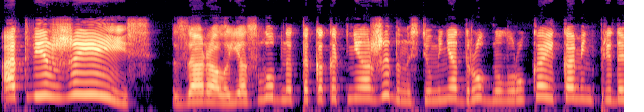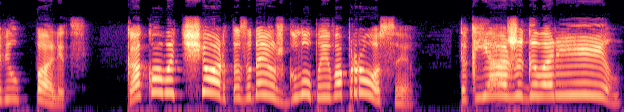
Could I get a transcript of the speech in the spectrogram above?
«Отвяжись!» — заорала я злобно, так как от неожиданности у меня дрогнула рука, и камень придавил палец. «Какого черта задаешь глупые вопросы?» «Так я же говорил!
